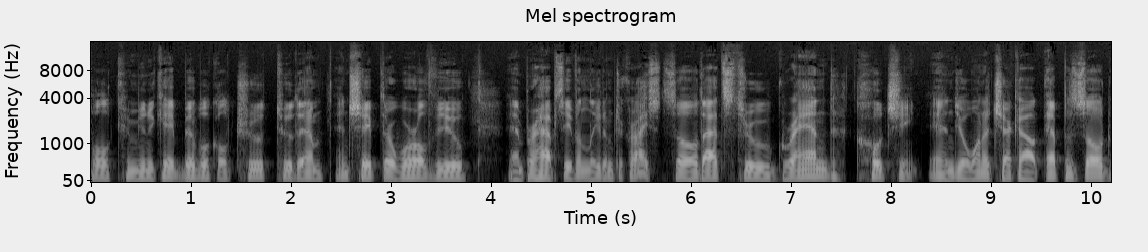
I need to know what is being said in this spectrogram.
example, communicate biblical truth to them, and shape their worldview and perhaps even lead them to Christ. So that's through Grand Coaching. And you'll want to check out episode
